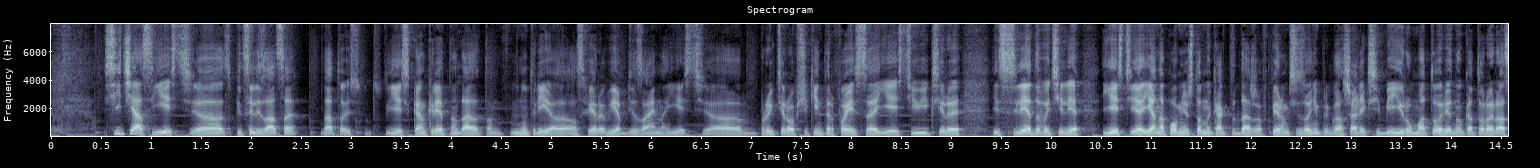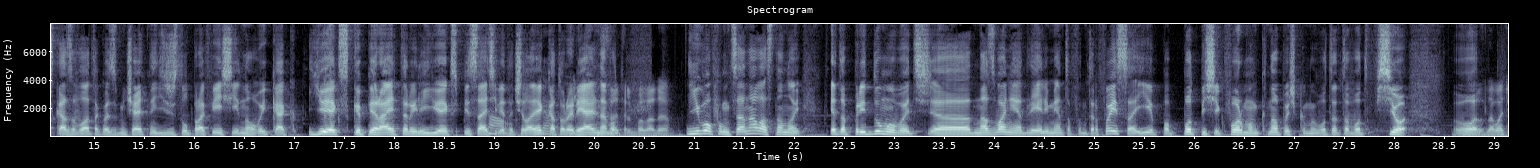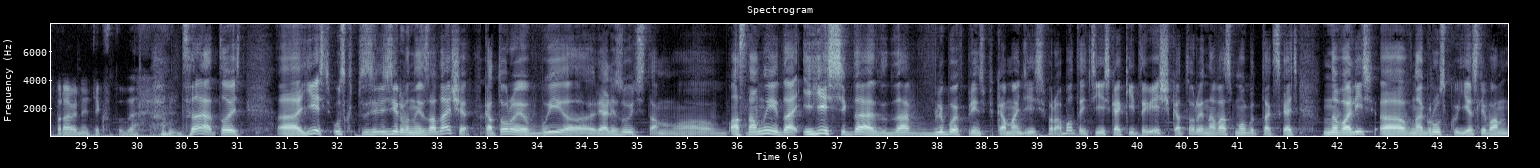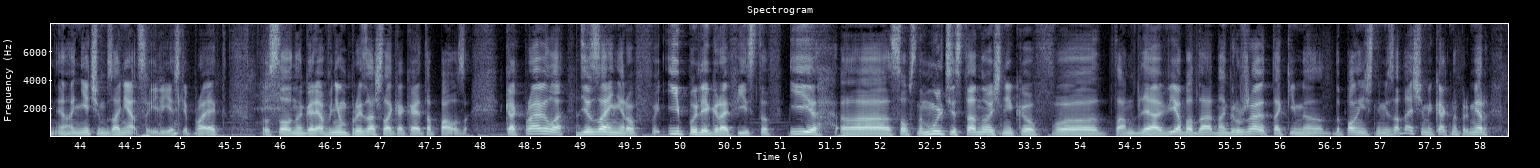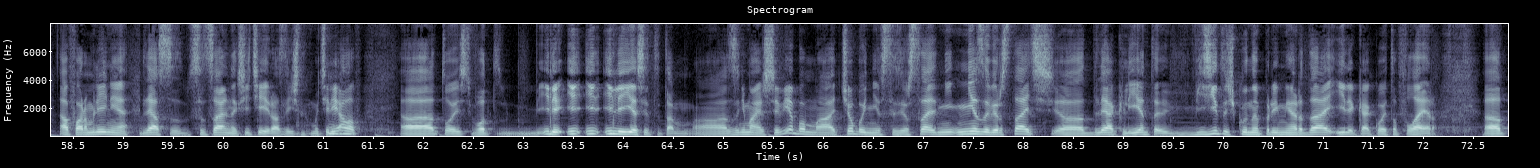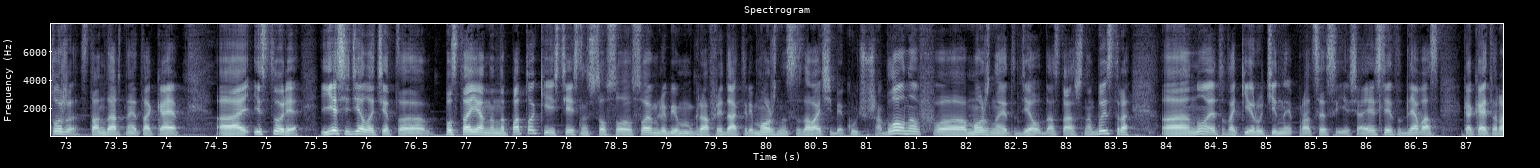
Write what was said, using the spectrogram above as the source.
Сейчас есть э, специализация, да, то есть есть конкретно, да, там внутри э, сферы веб-дизайна есть э, проектировщики интерфейса, есть UX еры, исследователи, есть, я, я напомню, что мы как-то даже в первом сезоне приглашали к себе Иру Моторину, которая рассказывала о такой замечательной digital профессии новой, как UX-копирайтер или UX-писатель, а, это человек, да. который реально, вот, была, да. его функционал основной, это придумывать э, названия для элементов интерфейса и подписи к формам, кнопочкам, и вот это вот все. Вот. Создавать правильные тексты, да. Да, то есть э, есть узкоспециализированные задачи, которые вы э, реализуете там э, основные, да, и есть всегда, да, в любой, в принципе, команде, если вы работаете, есть какие-то вещи, которые на вас могут, так сказать, навалить в нагрузку, если вам нечем заняться, или если проект, условно говоря, в нем произошла какая-то пауза. Как правило, дизайнеров и полиграфистов, и, собственно, мультистаночников там для веба, да, нагружают такими дополнительными задачами, как, например, оформление для со- социальных сетей различных материалов. Mm-hmm. А, то есть вот, или, и, или если ты там а, занимаешься вебом, а что бы не, соверстать, не, не заверстать а, для клиента визиточку, например, да, или какой-то флайер. А, тоже стандартная такая а, история. Если делать это постоянно на потоке, естественно, что в, в своем любимом граф-редакторе можно создавать себе кучу шаблонов, а, можно это делать достаточно быстро, а, но это такие рутинные процессы есть. А если это для вас какая-то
